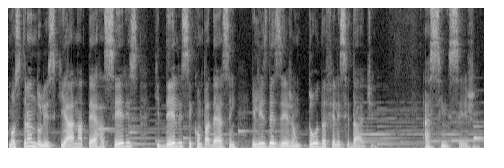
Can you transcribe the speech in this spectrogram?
mostrando-lhes que há na terra seres que deles se compadecem e lhes desejam toda felicidade. Assim seja.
